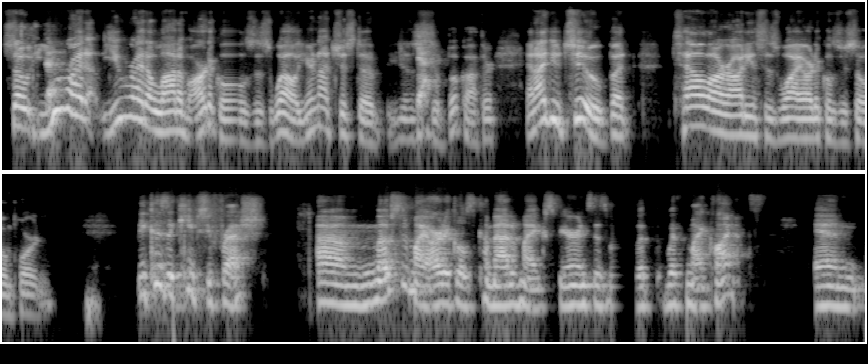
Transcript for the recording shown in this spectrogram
So you write you write a lot of articles as well. You're not just a just yeah. a book author. And i do too but tell our audiences why articles are so important. Because it keeps you fresh. Um, most of my articles come out of my experiences with with my clients. And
